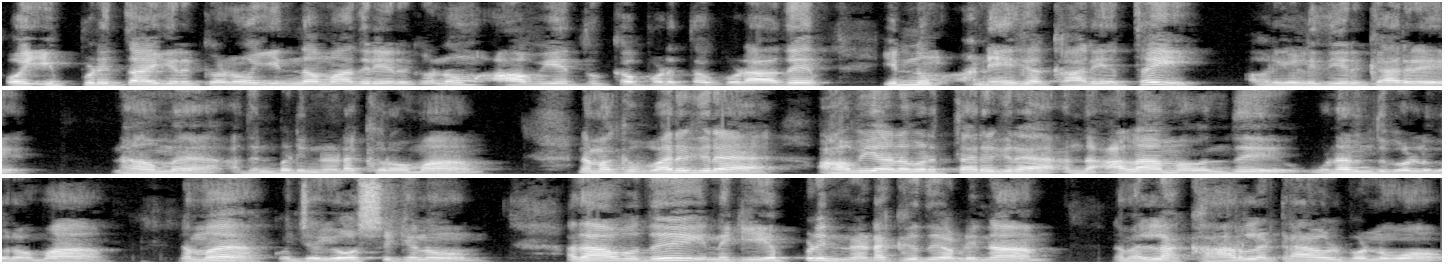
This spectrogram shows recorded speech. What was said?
ஓ இப்படித்தான் இருக்கணும் இந்த மாதிரி இருக்கணும் ஆவியை துக்கப்படுத்தக்கூடாது. இன்னும் அநேக காரியத்தை அவர் எழுதியிருக்காரு. நாம அதன்படி நடக்கிறோமா? நமக்கு வருகிற ஆவியானவர் தருகிற அந்த அலாம வந்து உணர்ந்து கொள்ளுகிறோமா? நம்ம கொஞ்சம் யோசிக்கணும். அதாவது இன்னைக்கு எப்படி நடக்குது அப்படின்னா நம்ம எல்லாம் கார்ல டிராவல் பண்ணுவோம்.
